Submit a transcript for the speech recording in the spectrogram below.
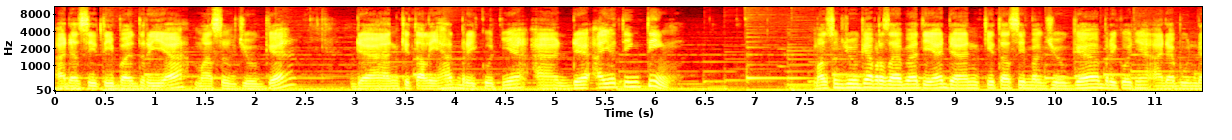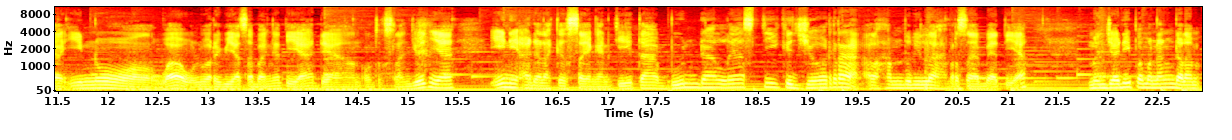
ada Siti Badriah masuk juga dan kita lihat berikutnya ada Ayu Ting Ting Masuk juga persahabat ya Dan kita simak juga berikutnya ada Bunda Inul. Wow luar biasa banget ya. Dan untuk selanjutnya Ini adalah kesayangan kita Bunda Lesti Kejora. Alhamdulillah persahabat ya. Menjadi pemenang dalam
